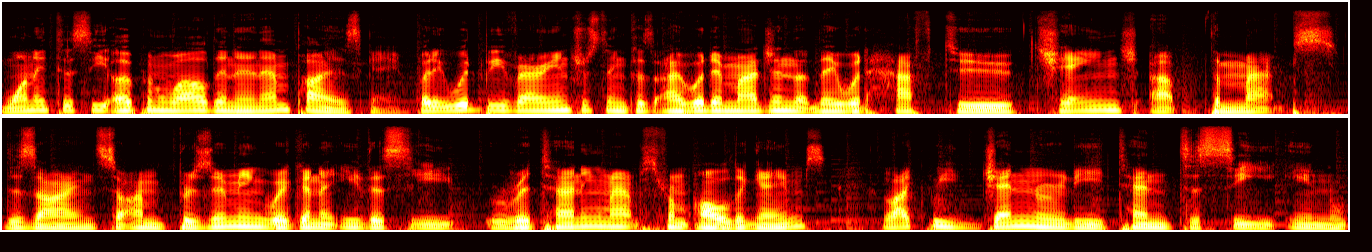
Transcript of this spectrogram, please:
wanted to see open world in an Empires game. But it would be very interesting because I would imagine that they would have to change up the maps design. So I'm presuming we're going to either see returning maps from older games, like we generally tend to see in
